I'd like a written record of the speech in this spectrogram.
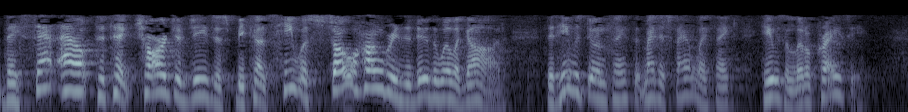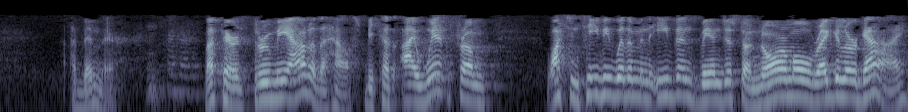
they set out to take charge of Jesus because he was so hungry to do the will of God that he was doing things that made his family think he was a little crazy. I've been there. My parents threw me out of the house because I went from watching TV with them in the evenings, being just a normal, regular guy,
